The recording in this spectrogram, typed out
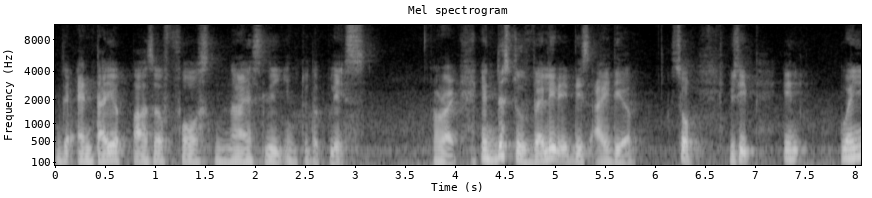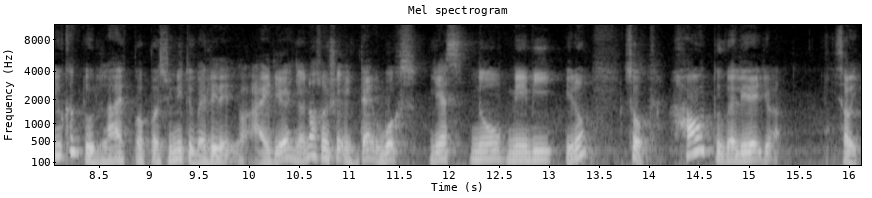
the entire puzzle falls nicely into the place. All right, and just to validate this idea, so you see, in when you come to life purpose, you need to validate your idea. You're not so sure if that works. Yes, no, maybe. You know. So how to validate your sorry,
